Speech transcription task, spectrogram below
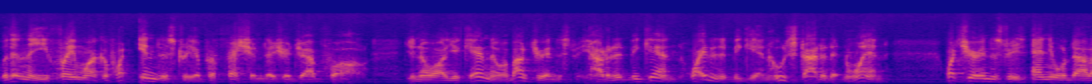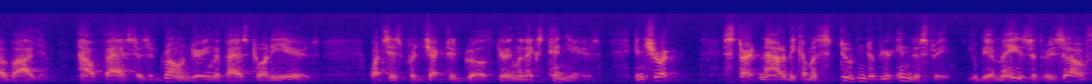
Within the framework of what industry or profession does your job fall? Do you know all you can know about your industry? How did it begin? Why did it begin? Who started it and when? What's your industry's annual dollar volume? How fast has it grown during the past 20 years? What's its projected growth during the next 10 years? In short, start now to become a student of your industry. You'll be amazed at the results.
